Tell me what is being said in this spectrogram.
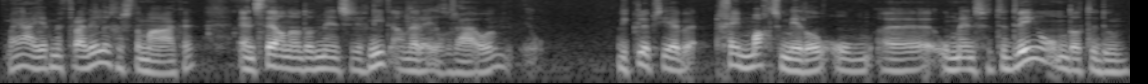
maar ja, je hebt met vrijwilligers te maken. En stel nou dat mensen zich niet aan de regels houden. Die clubs die hebben geen machtsmiddel om, uh, om mensen te dwingen om dat te doen.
